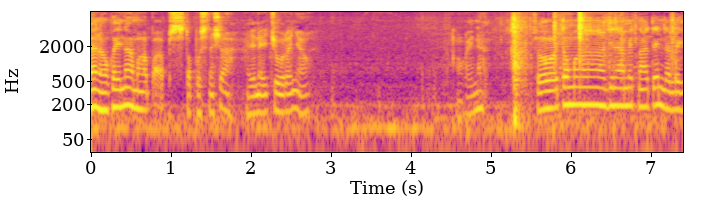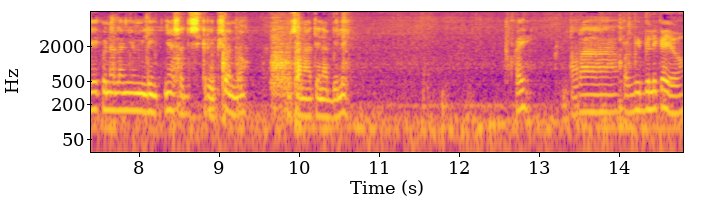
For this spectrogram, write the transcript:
Yan, okay na mga paps. Tapos na siya. Ayan na itsura niya. oh. Okay na. So, itong mga ginamit natin, lalagay ko na lang yung link niya sa description, no? Kung saan natin nabili. Okay? Para pag bibili kayo,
